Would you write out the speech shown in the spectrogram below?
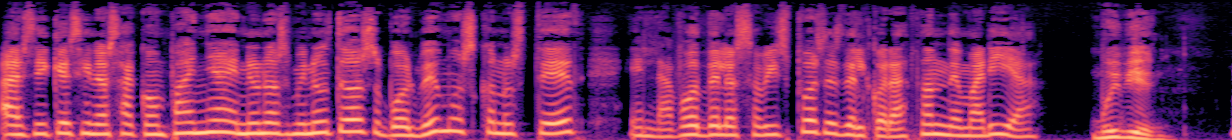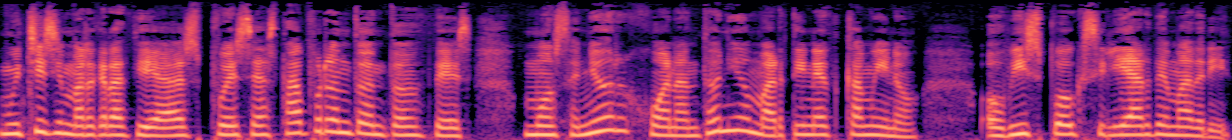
Así que si nos acompaña en unos minutos, volvemos con usted en la voz de los obispos desde el corazón de María. Muy bien. Muchísimas gracias. Pues hasta pronto entonces, Monseñor Juan Antonio Martínez Camino, obispo auxiliar de Madrid.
